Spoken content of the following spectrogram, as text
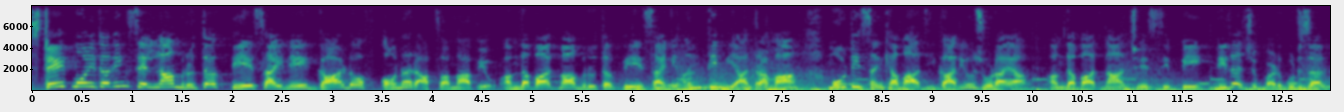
સ્ટેટ મોનિટરિંગ સેલના મૃતક પીએસઆઈને ગાર્ડ ઓફ ઓનર આપવામાં આવ્યું. અમદાવાદમાં મૃતક પીએસઆઈની અંતિમ યાત્રામાં મોટી સંખ્યામાં અધિકારીઓ જોડાયા. અમદાવાદના જેસીપી નીરજ બળગુડઝર,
